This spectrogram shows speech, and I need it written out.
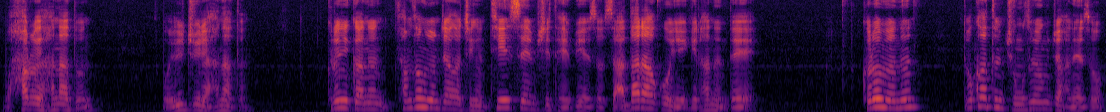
뭐 하루에 하나든 뭐 일주일에 하나든 그러니까는 삼성전자가 지금 TSMC 대비해서 싸다라고 얘기를 하는데 그러면은 똑같은 중소형주 안에서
